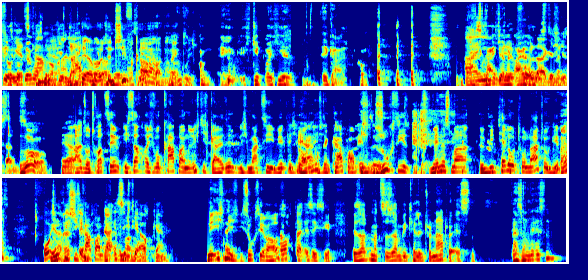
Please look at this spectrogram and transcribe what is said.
So, jetzt kam noch Ich einer. dachte, er wollte ein Schiff kapern aber eigentlich. Gut, komm, ey, ich gebe euch hier, egal, komm. Das reicht ja, wenn einer Vorlage ist. So, Ja. Also trotzdem, ich sag euch, wo Kapern richtig geil sind und ich mag sie wirklich auch ja, auf nicht. den Ich Kaperninseln. suche sie, wenn es mal Vitello Tonato gibt. Was? Oh ja, das ich die stimmt. Kapern Da auch esse ich die raus? auch gern. Nee, ich nicht. Ich suche sie raus. Doch, da esse ich sie. Wir sollten mal zusammen Vitello Tonato essen. Was sollen wir essen?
